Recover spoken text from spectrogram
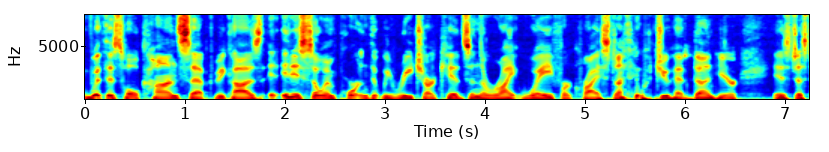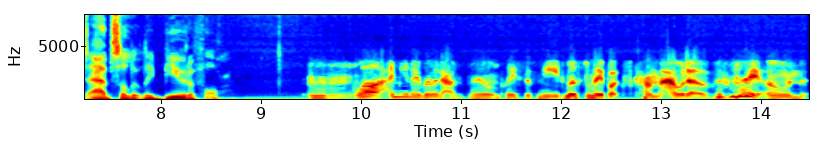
with this whole concept because it, it is so important that we reach our kids in the right way for Christ. And I think what you have done here is just absolutely beautiful. Mm, well, I mean, I wrote out of my own place of need. Most of my books come out of my own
